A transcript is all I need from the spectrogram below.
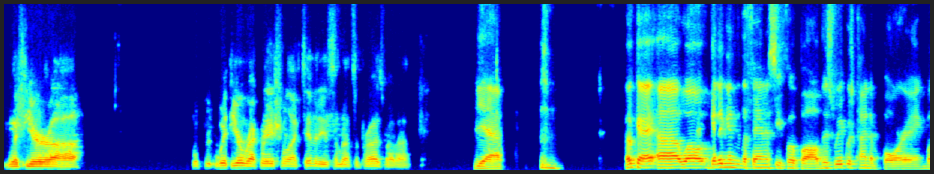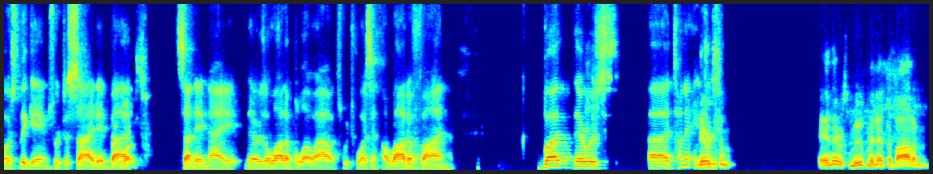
with your uh, with with your recreational activities, I'm not surprised by that. Yeah. Okay. Uh, well, getting into the fantasy football, this week was kind of boring. Most of the games were decided by. Sunday night. There was a lot of blowouts, which wasn't a lot of fun, but there was a ton of There was some, and there was movement at the bottom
